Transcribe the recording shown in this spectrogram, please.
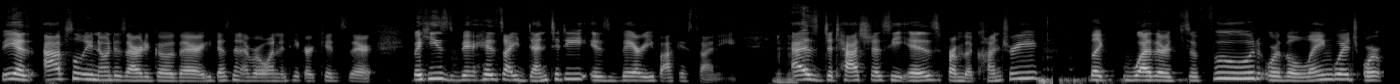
but he has absolutely no desire to go there. He doesn't ever want to take our kids there. But he's his identity is very Pakistani Mhm. as detached as he is from the country, like whether it's the food or the language or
